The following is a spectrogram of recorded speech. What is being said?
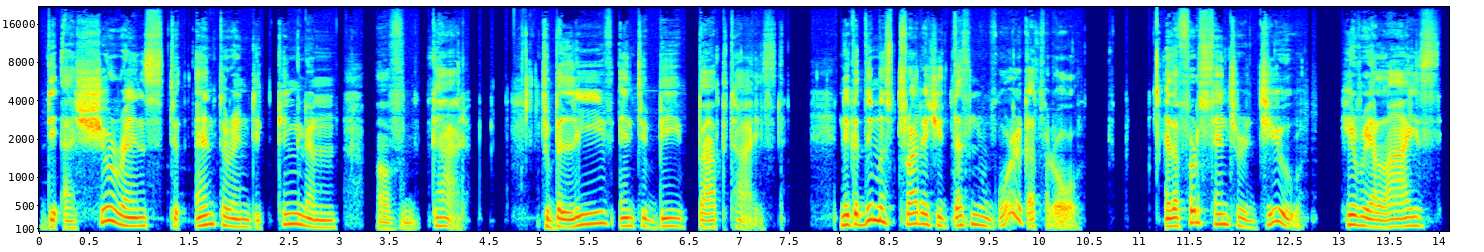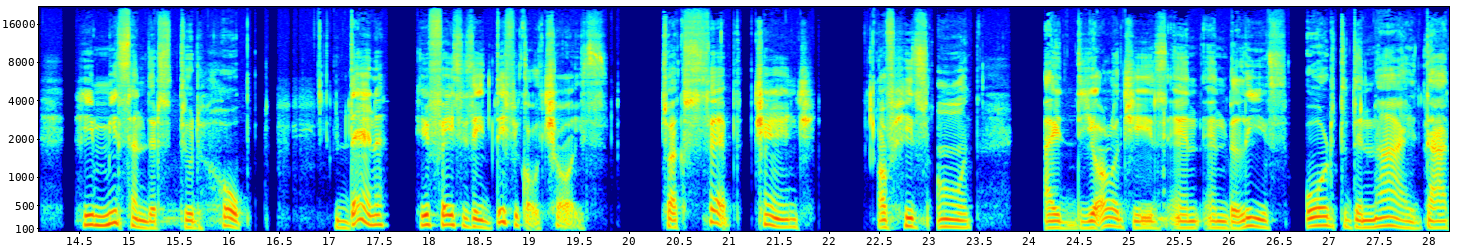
the assurance to enter in the kingdom of God. To believe and to be baptized. Nicodemus' strategy doesn't work after all. As a first century Jew, he realized he misunderstood hope. Then he faces a difficult choice to accept change of his own ideologies and, and beliefs or to deny that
